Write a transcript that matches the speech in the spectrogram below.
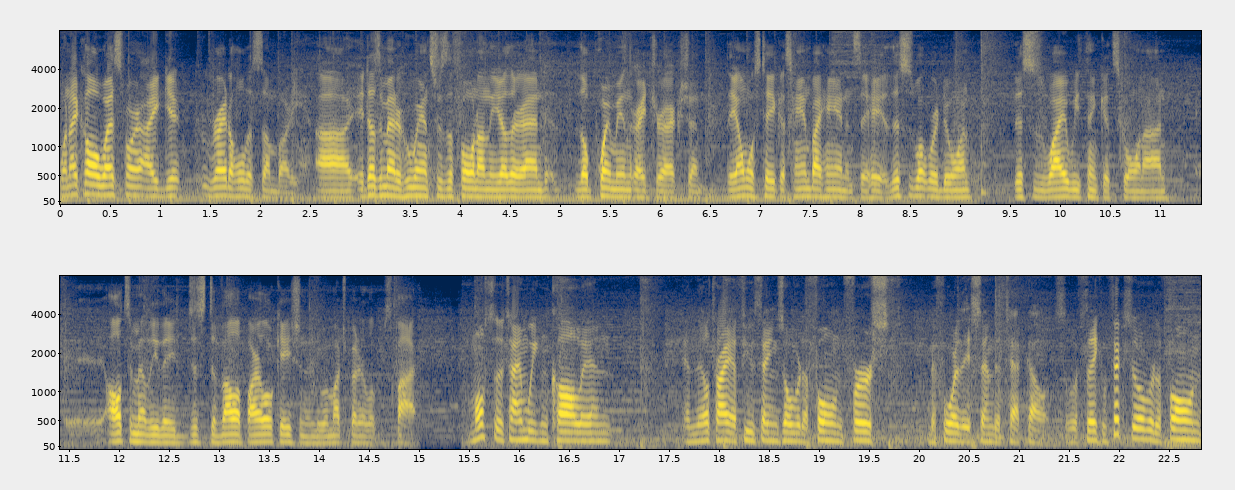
When I call Westmor, I get right a hold of somebody. Uh, it doesn't matter who answers the phone on the other end, they'll point me in the right direction. They almost take us hand by hand and say, hey, this is what we're doing, this is why we think it's going on. Ultimately, they just develop our location into a much better spot. Most of the time we can call in and they'll try a few things over the phone first before they send a tech out. So if they can fix it over the phone,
